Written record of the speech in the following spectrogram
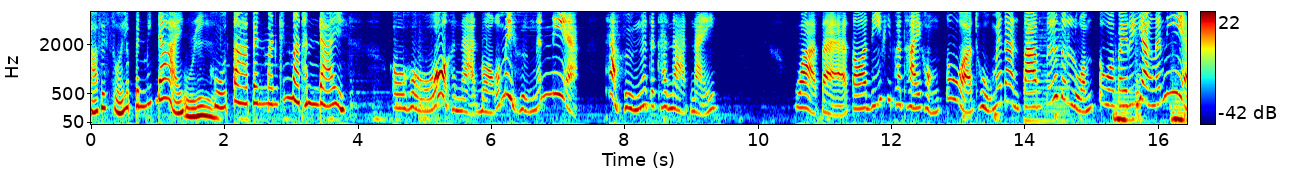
าวๆสวยๆแล้วเป็นไม่ได้ อุ้ยหูตาเป็นมันขึ้นมาทันใด โอ้โห ขนาดบอกว่าไม่หึงนั่นเนี่ย ถ้าหึงอะจะขนาดไหน ว่าแต่ตอนนี้พี่พไทยของตัวถูกแม่นั่นตามตื้อจนหลวมตัวไปหรือยังนะเนี่ย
